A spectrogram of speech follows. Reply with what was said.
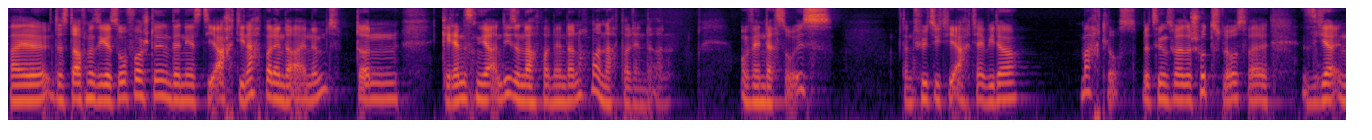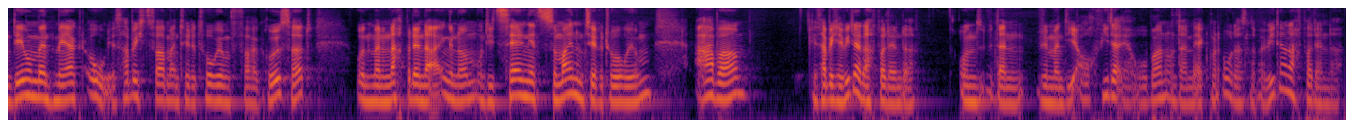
Weil das darf man sich jetzt so vorstellen, wenn jetzt die acht die Nachbarländer einnimmt, dann grenzen ja an diese Nachbarländer nochmal Nachbarländer an. Und wenn das so ist, dann fühlt sich die acht ja wieder machtlos, beziehungsweise schutzlos, weil sie ja in dem Moment merkt, oh, jetzt habe ich zwar mein Territorium vergrößert und meine Nachbarländer eingenommen und die zählen jetzt zu meinem Territorium, aber jetzt habe ich ja wieder Nachbarländer. Und dann will man die auch wieder erobern und dann merkt man, oh, das sind aber wieder Nachbarländer.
